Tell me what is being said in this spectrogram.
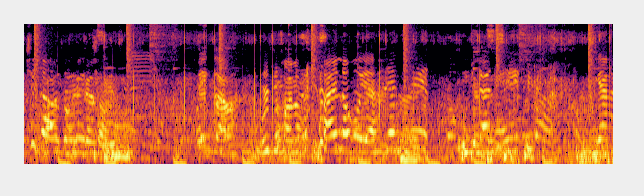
Diretso daw, diretso. Wait lang. Uy, baka na. Paano kuya? Yan. Yan. Balance.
